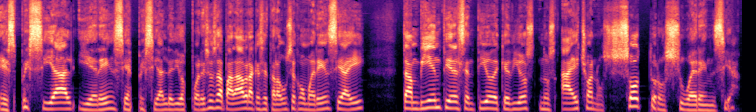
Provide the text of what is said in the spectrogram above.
especial y herencia especial de Dios. Por eso esa palabra que se traduce como herencia ahí también tiene el sentido de que Dios nos ha hecho a nosotros su herencia.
